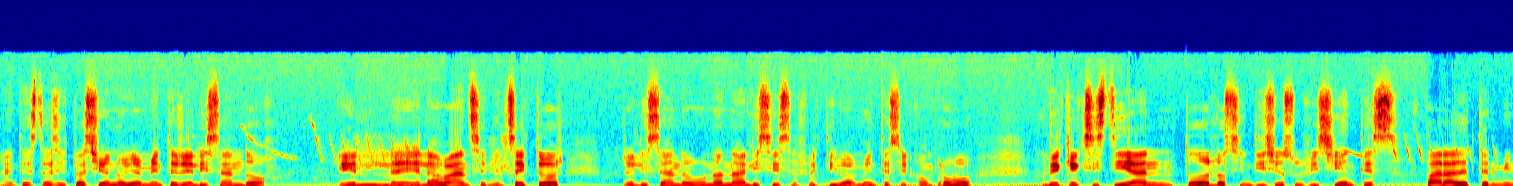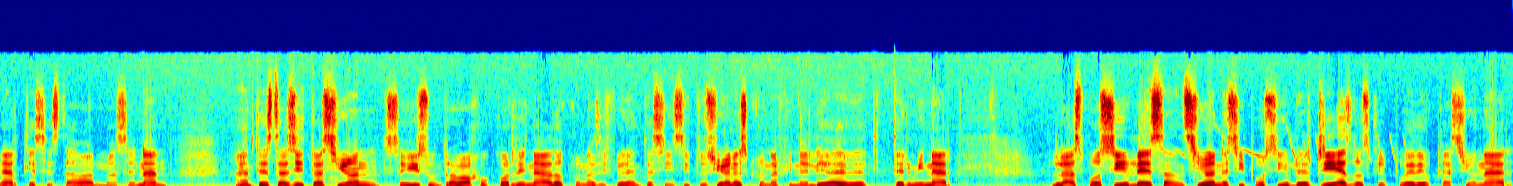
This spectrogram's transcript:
Ante esta situación, obviamente realizando el, avance en el sector, realizando un análisis, efectivamente se comprobó de que existían todos los indicios suficientes para determinar que se estaba almacenando. Ante esta situación se hizo un trabajo coordinado con las diferentes instituciones con la finalidad de determinar las posibles sanciones y posibles riesgos que puede ocasionar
